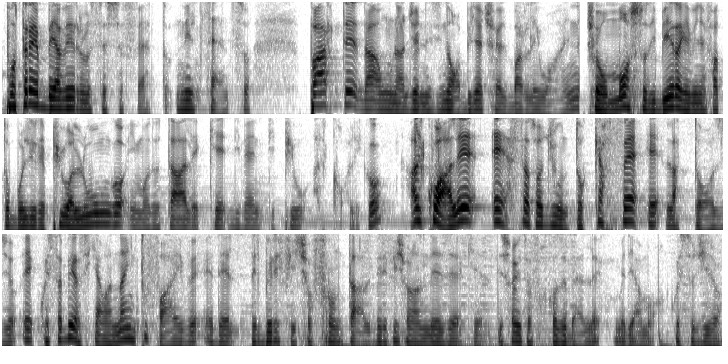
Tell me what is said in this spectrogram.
potrebbe avere lo stesso effetto, nel senso parte da una genesi nobile, cioè il barley wine, cioè un mosto di birra che viene fatto bollire più a lungo in modo tale che diventi più alcolico, al quale è stato aggiunto caffè e lattosio. E questa birra si chiama 9 to 5 ed è del birrificio Frontal, birrificio olandese che di solito fa cose belle, vediamo questo giro.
